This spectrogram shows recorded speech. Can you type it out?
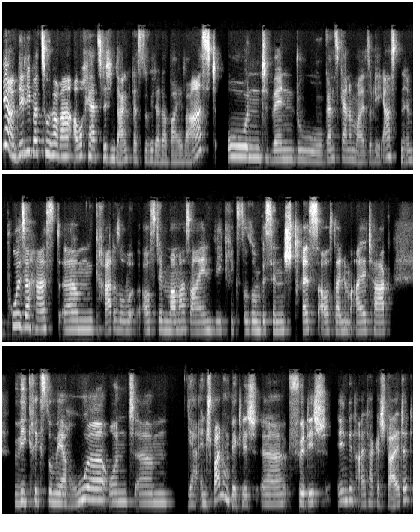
Ja, und dir, lieber Zuhörer, auch herzlichen Dank, dass du wieder dabei warst. Und wenn du ganz gerne mal so die ersten Impulse hast, ähm, gerade so aus dem Mama-Sein, wie kriegst du so ein bisschen Stress aus deinem Alltag? Wie kriegst du mehr Ruhe und ähm, ja, Entspannung wirklich äh, für dich in den Alltag gestaltet.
